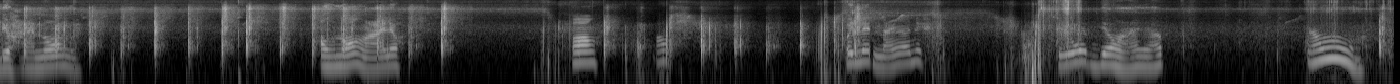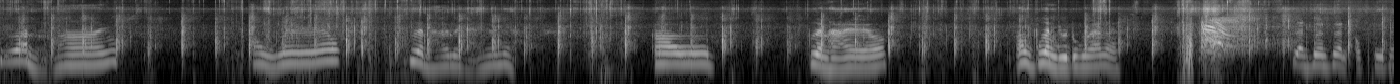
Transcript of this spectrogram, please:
เดี๋ยวหาน้องเลยเอาน้องหายแล้วน้องเอาไปเล่นไหนแล้วนี่เดี๋ยวแป๊บเดียวหายครับ เอ้าเพื่อนหาย เอาแล้ว เพื่อนหายไปไหนแล้วเนี่ย เอาเพื่อนหายแล้วเอาเพื่อนอยู่ตรงนั้นเลยเพื่อนเพื่อนเพื่อนเอาปืนไหม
